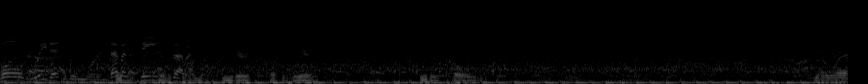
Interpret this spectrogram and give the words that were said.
Bulls lead it I didn't want to feel that 17-7. temp on my heater over here. Feet are cold. You know what?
